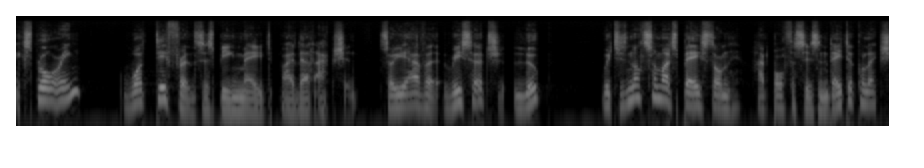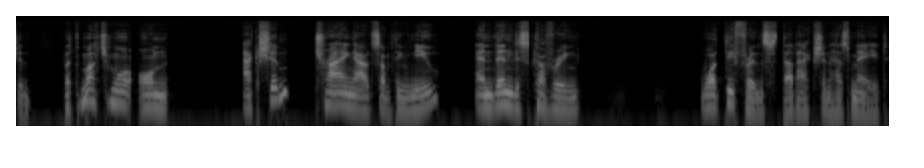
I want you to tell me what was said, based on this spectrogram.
exploring what difference is being made by that action. So you have a research loop, which is not so much based on hypothesis and data collection, but much more on action, trying out something new, and then discovering what difference that action has made.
